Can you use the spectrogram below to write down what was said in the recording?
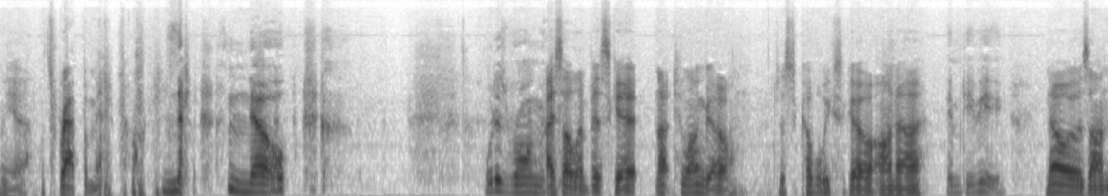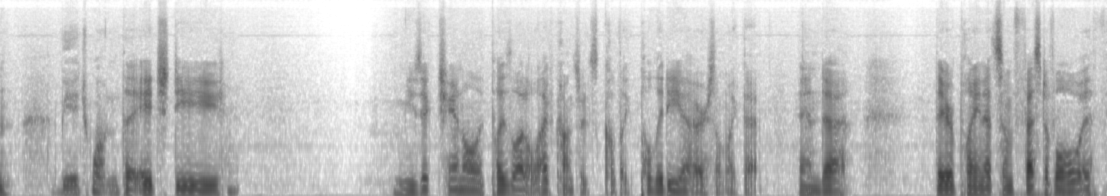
Oh, yeah, let's wrap a minute. No. no. what is wrong with I saw Limp Bizkit not too long ago, just a couple weeks ago on uh MTV? no, it was on VH1. the HD music channel. It plays a lot of live concerts called like Palladia or something like that. And uh, they were playing at some festival with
